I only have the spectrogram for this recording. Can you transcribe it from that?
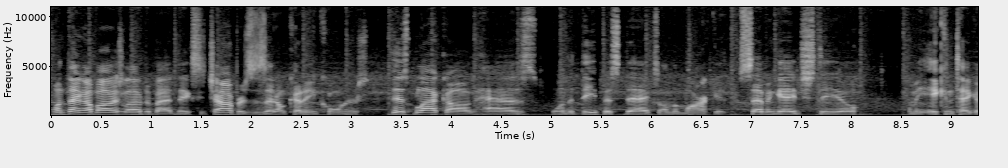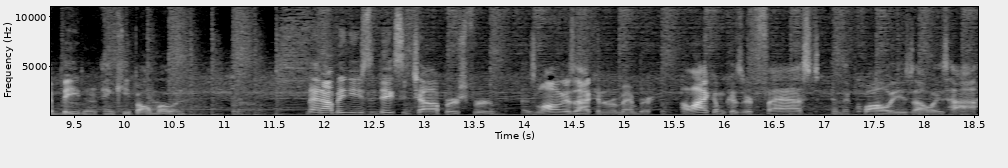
One thing I've always loved about Dixie choppers is they don't cut any corners. This Blackhawk has one of the deepest decks on the market. Seven gauge steel. I mean, it can take a beating and keep on mowing. Man, I've been using Dixie choppers for as long as I can remember. I like them because they're fast and the quality is always high.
